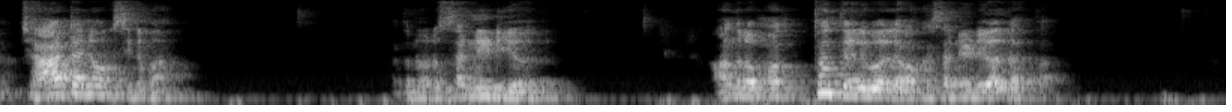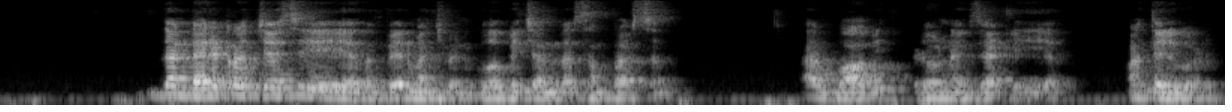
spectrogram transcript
జాట్ అని ఒక సినిమా. చెప్తున్నారు సన్నీ డియోల్. అందులో మొత్తం తెలుగు వాళ్ళే ఒక సన్నీ డియోల్ తప్ప. దాని డైరెక్టర్ వచ్చేసి అతని పేరు మర్చిపోయింది Gopichand some person or Bobby don't know exactly మన తెలుగువాడు.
